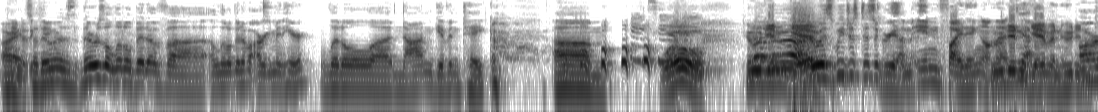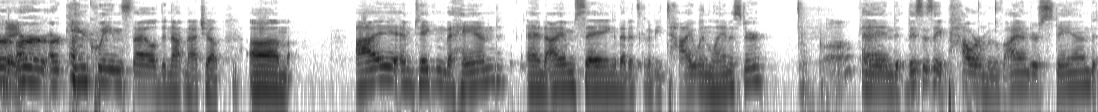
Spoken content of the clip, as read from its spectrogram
All hand right, of so the there was there was a little bit of uh, a little bit of argument here, little uh, non give and take. Um, Whoa. Who no, no, didn't no, no, give? It was we just disagreed some on this. infighting on who that. didn't yeah. give and who didn't our, take? our our king queen style did not match up. Um, I am taking the hand, and I am saying that it's going to be Tywin Lannister. Okay. And this is a power move. I understand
